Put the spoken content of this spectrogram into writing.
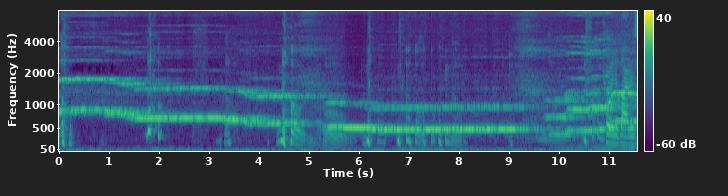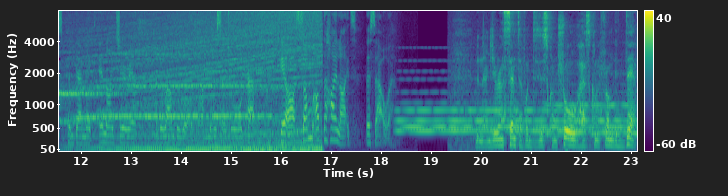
No, no, no, no, no. Coronavirus pandemic in Nigeria and around the world. I'm Millicent Walker. Here are some of the highlights this hour. The Nigerian Center for Disease Control has confirmed the death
